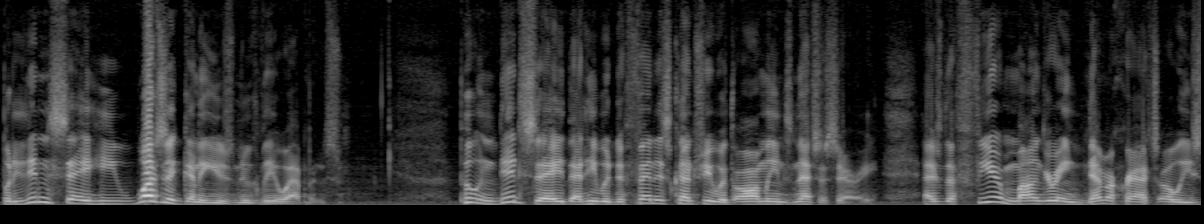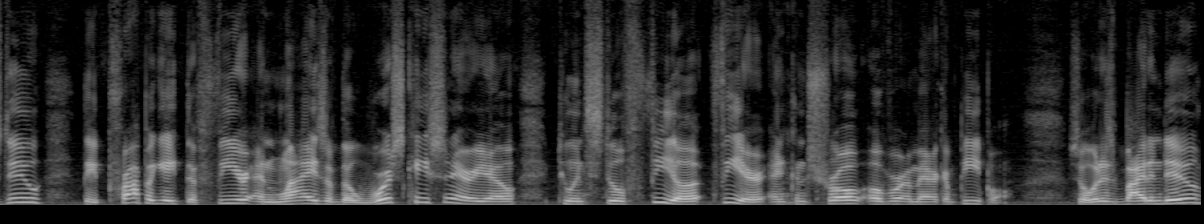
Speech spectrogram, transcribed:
but he didn't say he wasn't going to use nuclear weapons. Putin did say that he would defend his country with all means necessary. As the fear mongering Democrats always do, they propagate the fear and lies of the worst case scenario to instill fear, fear and control over American people. So, what does Biden do?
